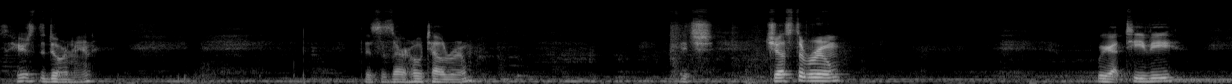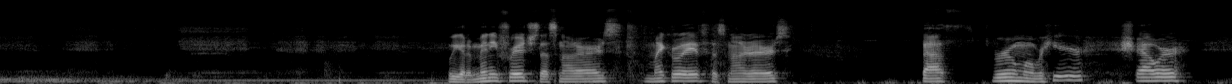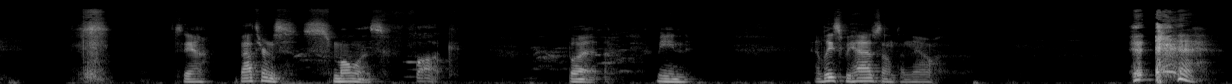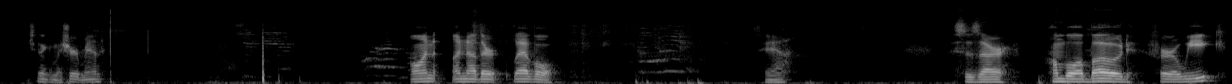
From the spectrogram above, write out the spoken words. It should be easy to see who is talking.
Speaker 1: So here's the door, man. This is our hotel room. It's just a room. We got TV. We got a mini fridge, that's not ours. Microwave, that's not ours. Bathroom over here. Shower. So yeah, bathroom's small as fuck. But, I mean, at least we have something now. what you think of my shirt, man? On another level. So yeah. This is our humble abode for a week.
